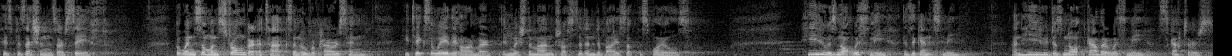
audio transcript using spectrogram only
his possessions are safe. But when someone stronger attacks and overpowers him, he takes away the armour in which the man trusted and divides up the spoils. He who is not with me is against me, and he who does not gather with me scatters.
